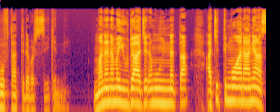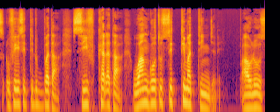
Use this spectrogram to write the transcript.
gooftaatti dabarsee kenne. mana nama yihudaa jedhamuu hin naxxaa achitti immoo anaaniyaas dhufee sitti dubbata siif kadhata waan gootus sitti mattiin jedhe. Phaawulos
